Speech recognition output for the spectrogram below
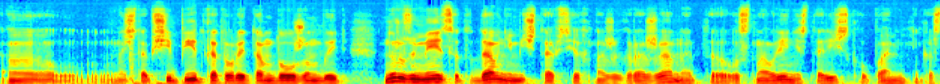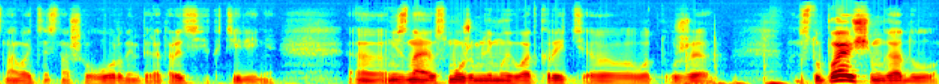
э, значит, общепит, который там должен быть. Ну, разумеется, это давняя мечта всех наших горожан. Это восстановление исторического памятника основательности нашего города императрицы Екатерине. Не знаю, сможем ли мы его открыть вот уже в наступающем году,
